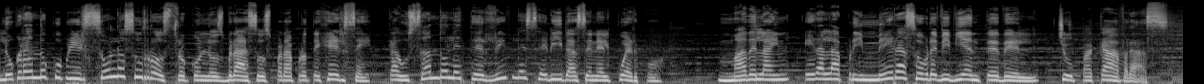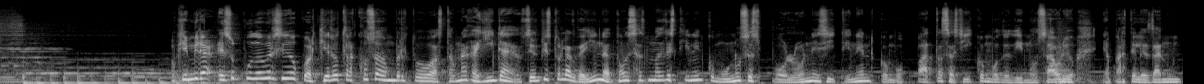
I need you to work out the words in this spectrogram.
logrando cubrir solo su rostro con los brazos para protegerse, causándole terribles heridas en el cuerpo. Madeline era la primera sobreviviente del chupacabras. Ok, mira, eso pudo haber sido cualquier otra cosa, Humberto, hasta una gallina. Si has visto las gallinas, ¿no? Esas madres tienen como unos espolones y tienen como patas así como de dinosaurio y aparte les dan un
